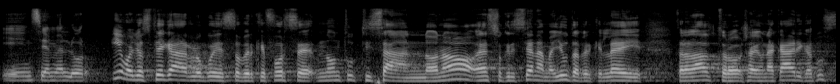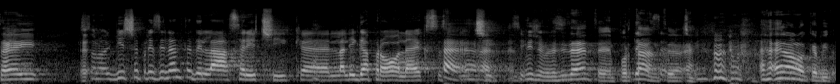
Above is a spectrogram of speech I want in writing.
insieme a loro. Io voglio spiegarlo questo perché forse non tutti sanno, no? Adesso Cristiana mi aiuta perché lei tra l'altro ha una carica, tu sei. Sono il vicepresidente della Serie C, che è la Lega Pro, la ex Serie eh, C. Eh, sì. Vicepresidente è importante. Eh. eh, non ho capito.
